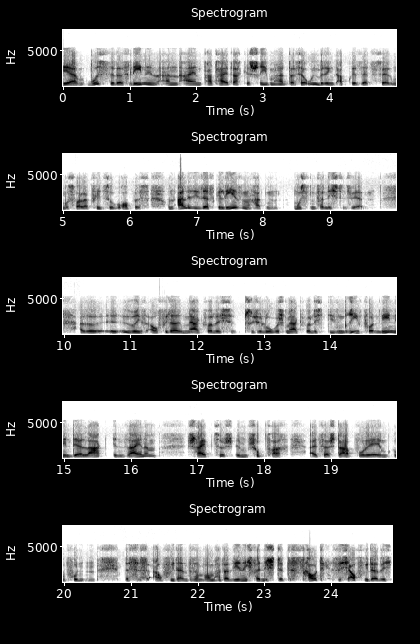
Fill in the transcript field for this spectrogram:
der wusste, dass Lenin an einen Parteitag geschrieben hat, dass er unbedingt abgesetzt werden muss, weil er viel zu grob ist. Und alle, die das gelesen hatten, mussten vernichtet werden. Also äh, übrigens auch wieder merkwürdig, psychologisch merkwürdig, diesen Brief von Lenin, der lag in seinem Schreibtisch im Schubfach. Als er starb, wurde er eben gefunden. Das ist auch wieder interessant. Warum hat er die nicht vernichtet? Das traut er sich auch wieder nicht.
